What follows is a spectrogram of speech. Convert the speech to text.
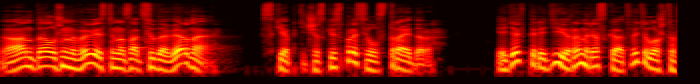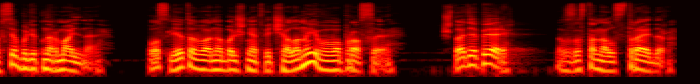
«Он должен вывести нас отсюда, верно?» — скептически спросил Страйдер. Идя впереди, Рен резко ответила, что все будет нормально. После этого она больше не отвечала на его вопросы. «Что теперь?» – застонал Страйдер.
